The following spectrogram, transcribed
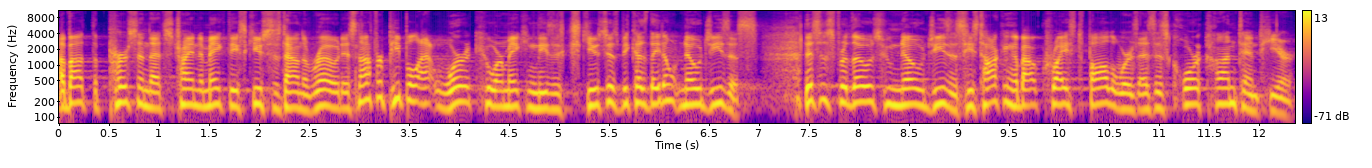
about the person that's trying to make the excuses down the road. It's not for people at work who are making these excuses because they don't know Jesus. This is for those who know Jesus. He's talking about Christ followers as his core content here.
